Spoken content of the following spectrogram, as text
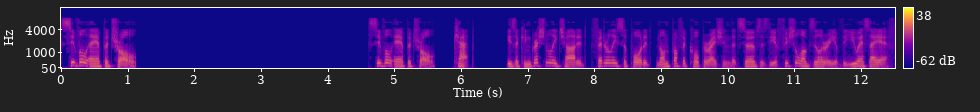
Civil Air Patrol Civil Air Patrol CAP is a congressionally chartered, federally supported, non-profit corporation that serves as the official auxiliary of the USAF.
